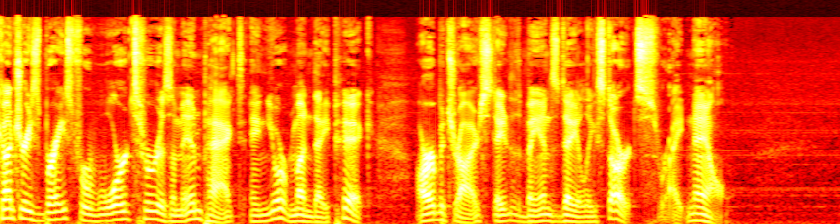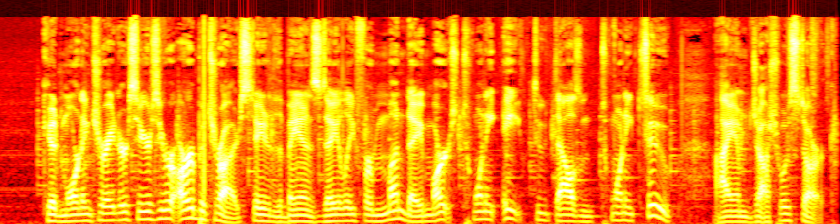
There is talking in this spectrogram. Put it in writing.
Countries brace for war tourism impact, and your Monday pick. Arbitrage State of the Bands Daily starts right now. Good morning, traders. Here's your arbitrage state of the bands daily for Monday, March 28, 2022. I am Joshua Stark.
